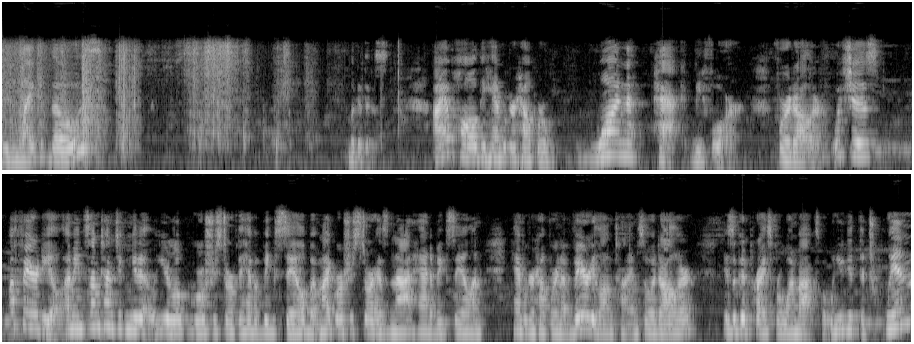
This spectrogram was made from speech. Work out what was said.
We like those. Look at this. I have hauled the Hamburger Helper one pack before for a dollar, which is a fair deal. I mean, sometimes you can get it at your local grocery store if they have a big sale, but my grocery store has not had a big sale on Hamburger Helper in a very long time, so a dollar is a good price for one box. But when you get the twin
